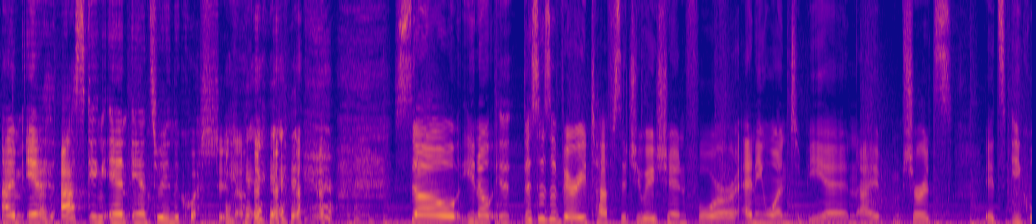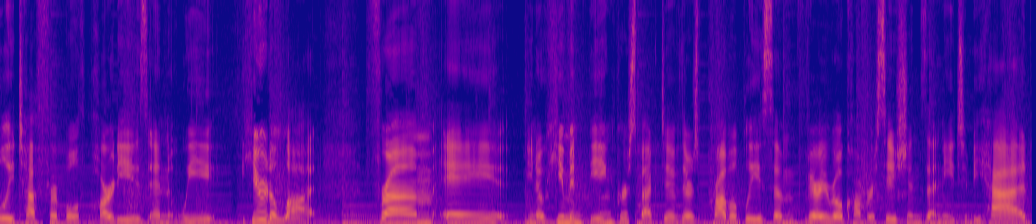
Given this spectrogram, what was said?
I'm a- asking and answering the question. so you know, it, this is a very tough situation for anyone to be in. I'm sure it's it's equally tough for both parties, and we hear it a lot from a you know human being perspective. There's probably some very real conversations that need to be had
